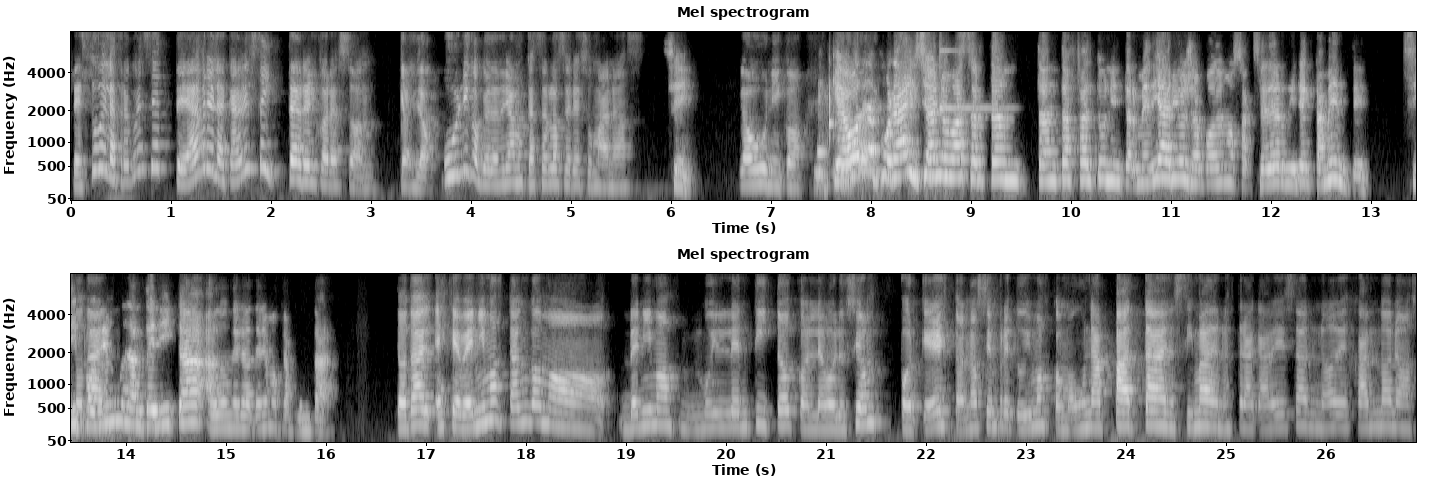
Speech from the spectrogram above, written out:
Te sube la frecuencia, te abre la cabeza y te abre el corazón, que es lo único que tendríamos que hacer los seres humanos. Sí. Lo único. que ahora por ahí ya no va a ser tan, tanta falta un intermediario, ya podemos acceder directamente, si ponemos la antenita a donde la tenemos que apuntar. Total, es que venimos tan como, venimos muy lentito con la evolución, porque esto, no siempre tuvimos como una pata encima de nuestra cabeza, no dejándonos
